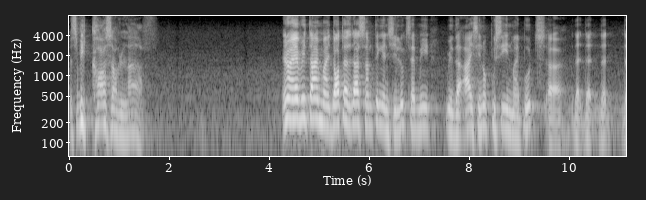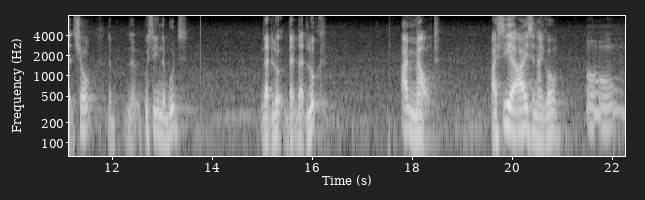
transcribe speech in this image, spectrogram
It's because of love. You know, every time my daughter does something and she looks at me with the eyes, you know, pussy in my boots, uh, that, that, that, that show, the, the pussy in the boots, that look, that, that look, I melt. I see her eyes and I go, oh.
